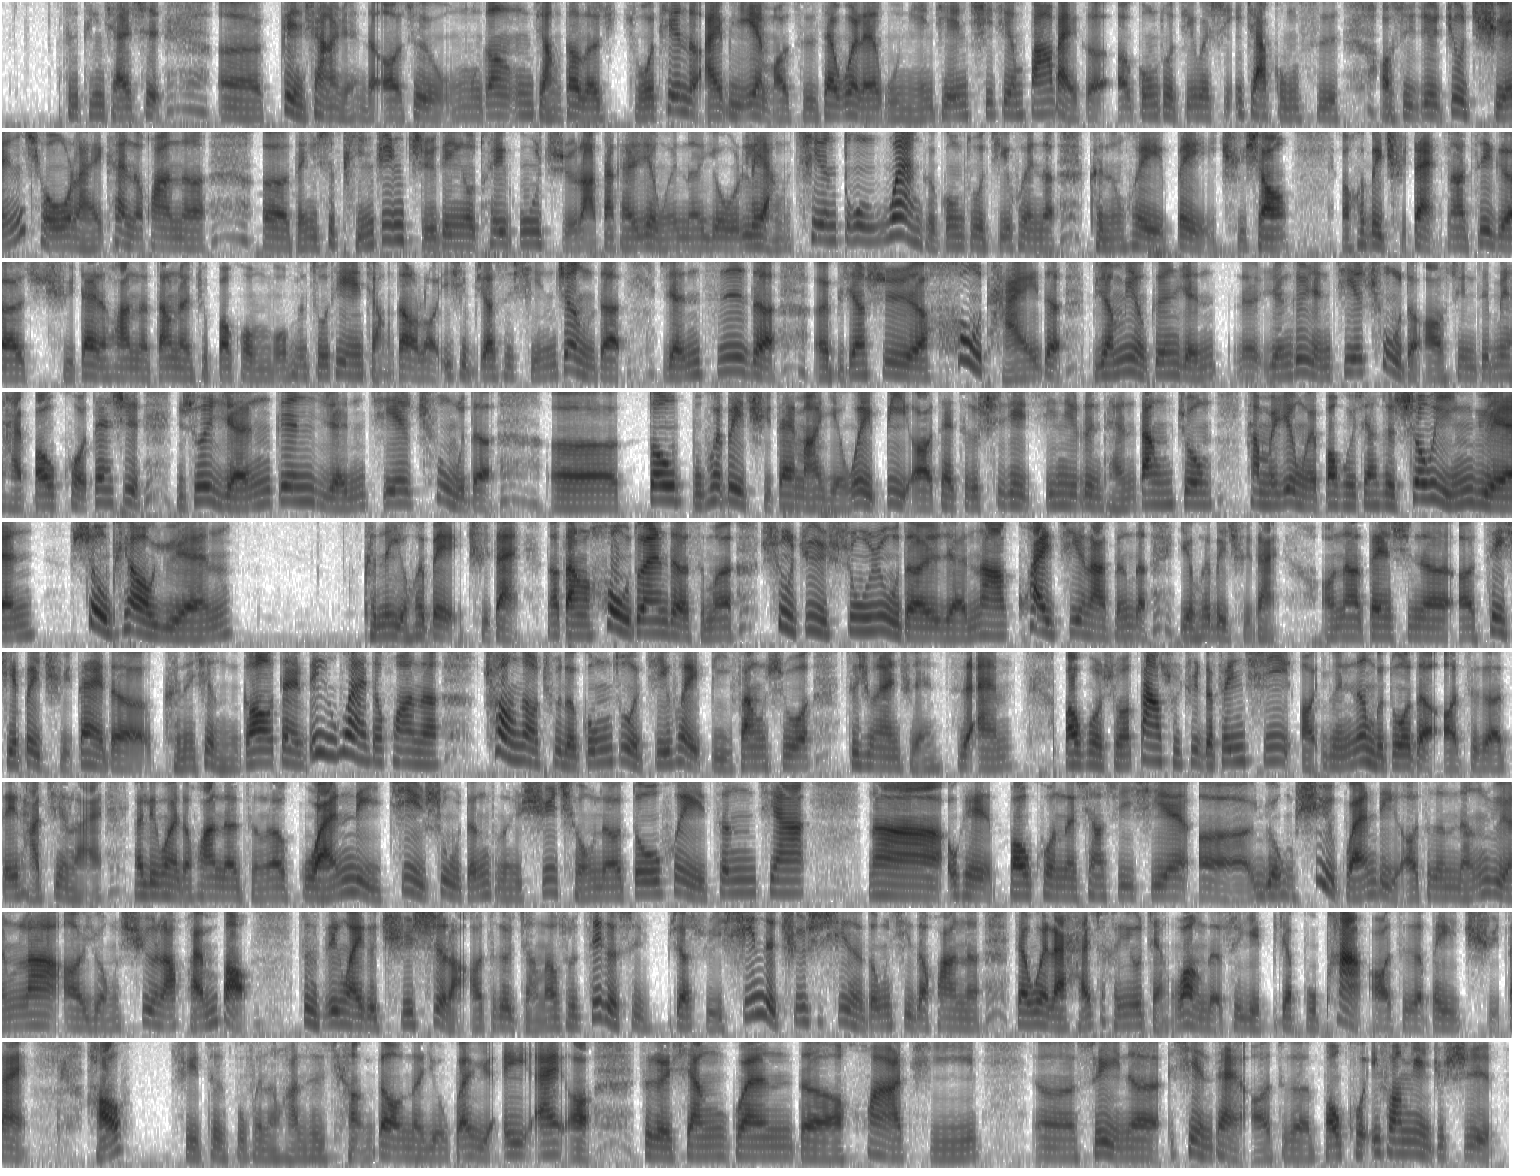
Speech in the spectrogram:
这个听起来是呃更吓人的哦，所以我们刚刚讲到了昨天的 IBM 哦，只是在未来五年间七千八百个呃工作机会是一家公司哦，所以就就全球来看的话呢，呃等于是平均值跟一个推估值啦，大概认为呢有两千多万个工作机会呢可能会被取消呃会被取代。那这个取代的话呢，当然就包括我们我们昨天也讲到了一些比较是行政的人资的呃比较是后台的比较没有跟人呃人跟人接触的哦，所以你这边。还包括，但是你说人跟人接触的，呃，都不会被取代吗？也未必啊。在这个世界经济论坛当中，他们认为，包括像是收银员、售票员。可能也会被取代。那当然，后端的什么数据输入的人呐、会计啦等等也会被取代哦。那但是呢，呃，这些被取代的可能性很高。但另外的话呢，创造出的工作机会，比方说资讯安全、资安，包括说大数据的分析啊、因为那么多的哦这个 data 进来。那另外的话呢，整个管理技术等等的需求呢都会增加。那 OK，包括呢像是一些呃永续管理啊、哦，这个能源啦啊、永续啦环保这。是另外一个趋势了啊，这个讲到说这个是比较属于新的趋势性的东西的话呢，在未来还是很有展望的，所以也比较不怕啊这个被取代。好，所以这个部分的话呢，是 讲到呢有关于 AI 啊这个相关的话题，呃，所以呢现在啊这个包括一方面就是。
